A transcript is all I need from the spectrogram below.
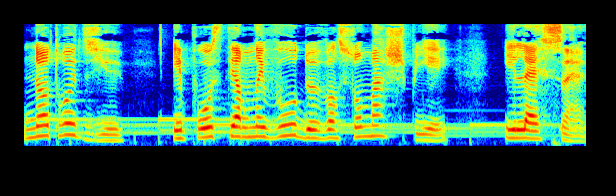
notre Dieu, et prosternez-vous devant son marchepied. Il est saint.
